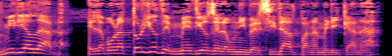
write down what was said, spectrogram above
Media Lab, el laboratorio de medios de la Universidad Panamericana.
